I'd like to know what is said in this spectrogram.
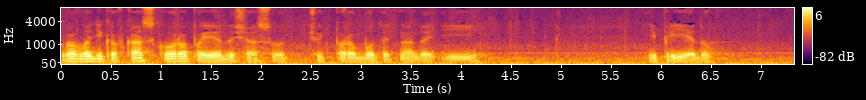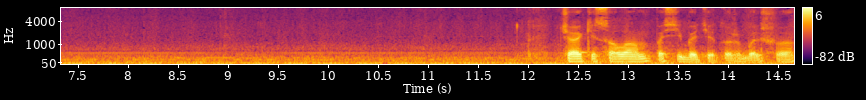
Во Владикавказ скоро поеду, сейчас вот чуть поработать надо и, и приеду. Чаки, салам, спасибо тебе тоже большое.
